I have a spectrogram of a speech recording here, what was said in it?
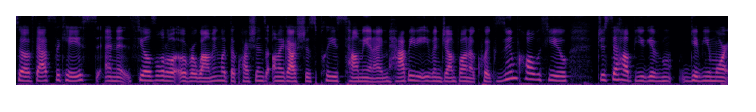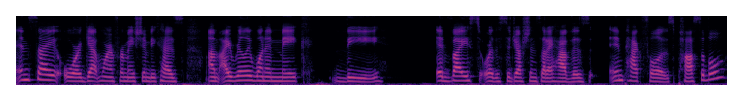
so if that's the case and it feels a little overwhelming with the questions, oh my gosh, just please tell me and I'm happy to even jump on a quick Zoom call with you just to help you give give you more insight or get more information because um, I really want to make the advice or the suggestions that I have as impactful as possible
